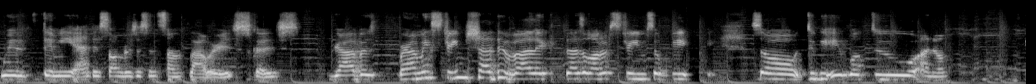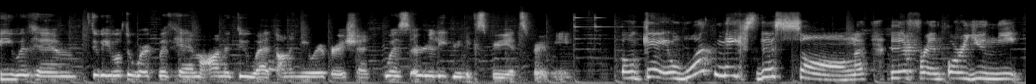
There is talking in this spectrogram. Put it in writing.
with Timmy and his song Roses and Sunflowers. Because grabe, maraming streams siya, di ba? Like, it has a lot of streams. So, be, so to be able to, ano, be with him, to be able to work with him on a duet on a newer version was a really great experience for me. Okay, what makes this song different or unique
